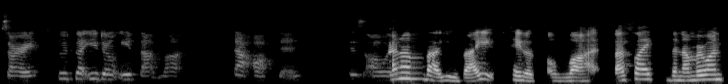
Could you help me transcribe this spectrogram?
sorry, foods that you don't eat that much, that often is always. I don't know about you, but I eat potatoes a lot. That's like the number one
